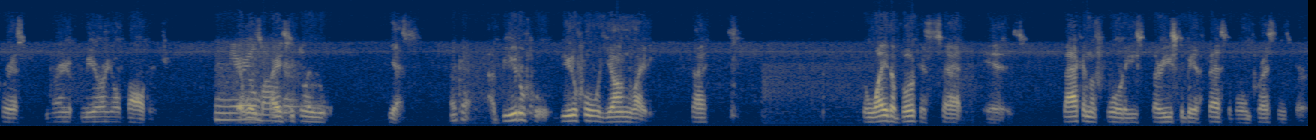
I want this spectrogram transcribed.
Chris, Mur- Muriel Baldridge. Muriel it was Baldwin. basically, yes, Okay. a beautiful, beautiful young lady. Okay. The way the book is set is back in the 40s, there used to be a festival in Prestonsburg.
